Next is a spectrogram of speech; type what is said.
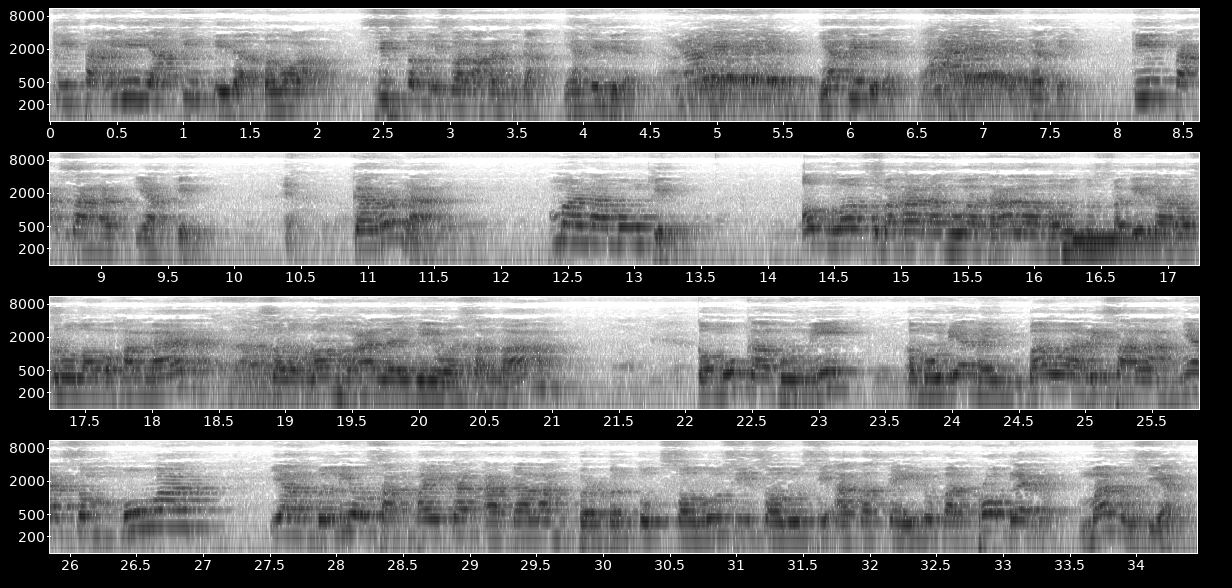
Kita ini yakin tidak bahwa sistem Islam akan tegak? Yakin tidak? Yakin. Yakin tidak? Yakin. Yakin. Kita sangat yakin. Karena mana mungkin Allah Subhanahu wa taala mengutus baginda Rasulullah Muhammad sallallahu alaihi wasallam ke muka bumi kemudian membawa risalahnya semua yang beliau sampaikan adalah berbentuk solusi-solusi atas kehidupan problem manusia.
